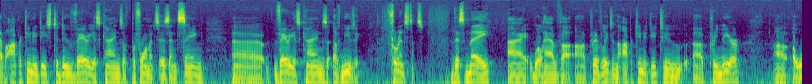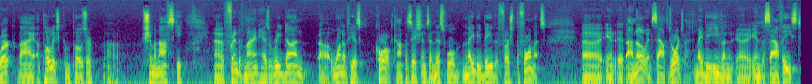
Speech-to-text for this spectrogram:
Have opportunities to do various kinds of performances and sing uh, various kinds of music. For instance, this May I will have the uh, privilege and the opportunity to uh, premiere uh, a work by a Polish composer, uh, Szymanowski. A friend of mine has redone uh, one of his choral compositions, and this will maybe be the first performance. Uh, in, I know in South Georgia, maybe even uh, in the Southeast.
